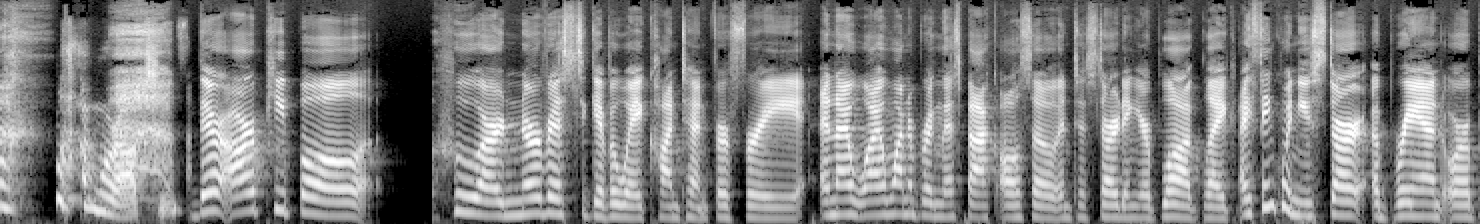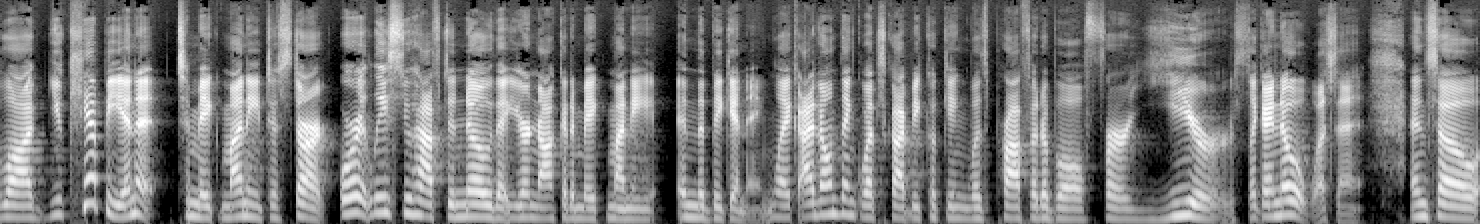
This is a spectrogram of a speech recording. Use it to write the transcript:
we'll have more options. There are people who are nervous to give away content for free. And I, I want to bring this back also into starting your blog. Like, I think when you start a brand or a blog, you can't be in it to make money to start, or at least you have to know that you're not going to make money in the beginning. Like, I don't think What's Gaby Cooking was profitable for years. Like, I know it wasn't. And so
